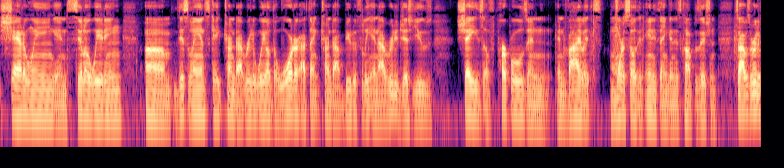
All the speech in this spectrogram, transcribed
shadowing and silhouetting. Um, this landscape turned out really well. The water, I think, turned out beautifully. And I really just used shades of purples and, and violets more so than anything in this composition. So I was really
